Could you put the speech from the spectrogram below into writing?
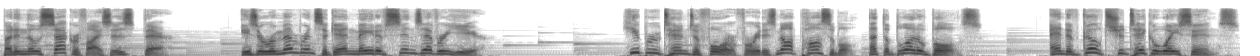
But in those sacrifices, there is a remembrance again made of sins every year. Hebrew 10 to 4 For it is not possible that the blood of bulls and of goats should take away sins.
